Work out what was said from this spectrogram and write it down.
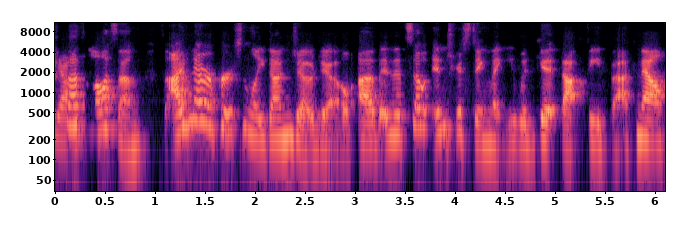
yeah, That's awesome. So I've never personally done JoJo, uh, and it's so interesting that you would get that feedback. Now,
